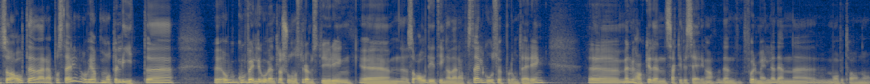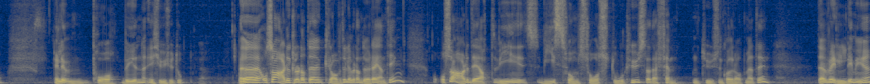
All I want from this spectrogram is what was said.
Så alt det der er på stell. Og vi har på en måte lite eh, og god, veldig god ventilasjon og strømstyring. eh, Så alle de tinga der er på stell. God søppelhåndtering. Eh, Men vi har ikke den sertifiseringa. Den formelle, den eh, må vi ta nå. Eller påbegynne i 2022. Eh, Og så er det jo klart at det, kravet til leverandør er én ting. Og så er det det at vi, vi som så stort hus, det er 15 000 kvadratmeter, det er veldig mye.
